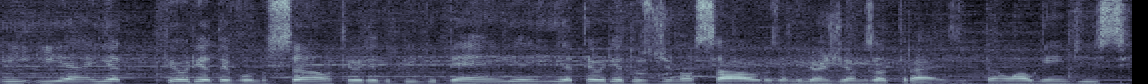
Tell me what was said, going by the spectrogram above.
E, e, a, e a teoria da evolução, a teoria do Big Bang e, e a teoria dos dinossauros há milhões de anos atrás. Então alguém disse:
